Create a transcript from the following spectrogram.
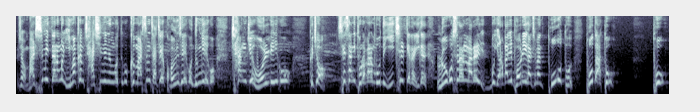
그렇죠? 말씀이 있다는 건 이만큼 자신 있는 것이고 그 말씀 자체가 권세이고 능력이고 창조의 원리이고 그렇죠? 세상이 돌아가는 모든 이치를 깨달아. 이게 로고스라는 말을 뭐 여러 가지 벌이 같지만 도, 도, 도다, 도. 도.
